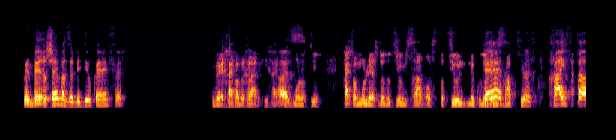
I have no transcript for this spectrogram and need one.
ובאר שבע זה בדיוק ההפך. וחיפה בכלל, כי חיפה אז- אתמול הוציאו, חיפה מול אשדוד הוציאו משחק, הוציאו נקודות כן, במשחק, חיפה,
